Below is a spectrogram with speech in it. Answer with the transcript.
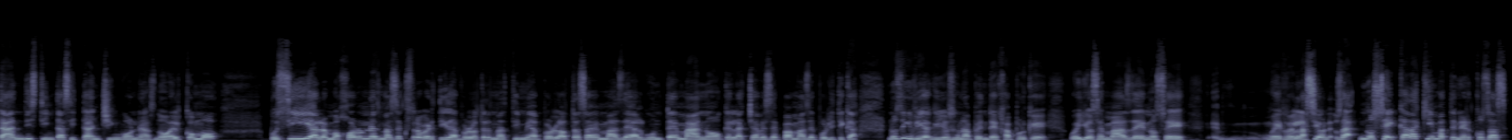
tan distintas y tan chingonas, ¿no? El cómo pues sí, a lo mejor una es más extrovertida, pero la otra es más tímida, pero la otra sabe más de algún tema, ¿no? Que la chave sepa más de política, no significa que yo sea una pendeja porque, güey, yo sé más de, no sé, eh, güey, relaciones, o sea, no sé, cada quien va a tener cosas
